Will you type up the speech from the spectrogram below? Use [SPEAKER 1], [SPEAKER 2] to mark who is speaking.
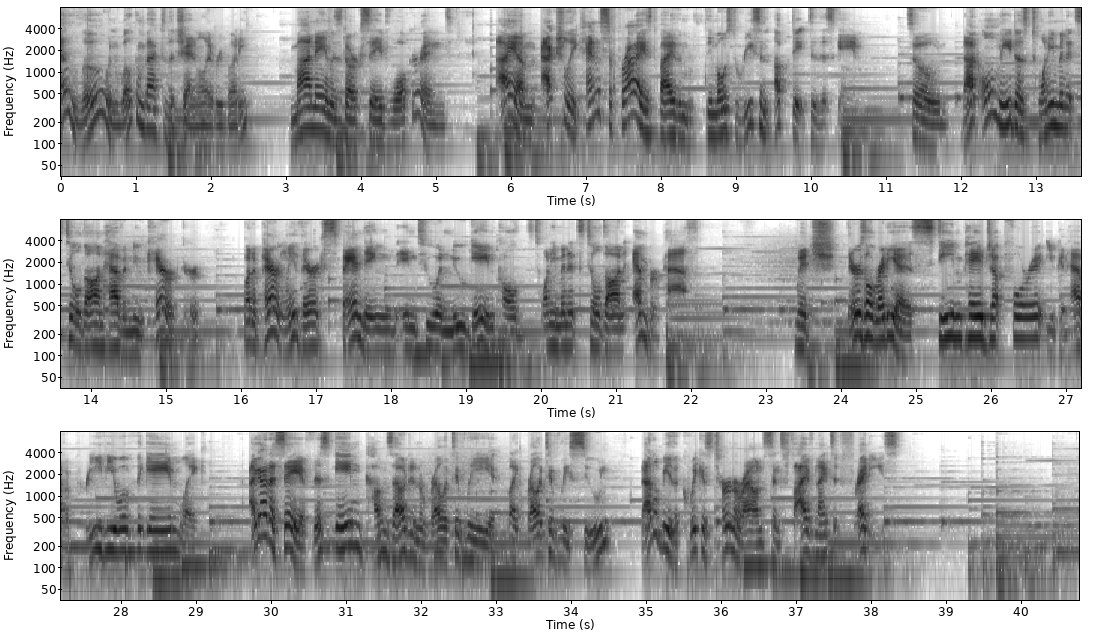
[SPEAKER 1] Hello and welcome back to the channel, everybody. My name is Dark Sage Walker, and I am actually kind of surprised by the, the most recent update to this game. So, not only does 20 Minutes Till Dawn have a new character, but apparently they're expanding into a new game called 20 Minutes Till Dawn Ember Path. Which, there's already a Steam page up for it, you can have a preview of the game, like, I gotta say, if this game comes out in a relatively, like, relatively soon, that'll be the quickest turnaround since Five Nights at Freddy's.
